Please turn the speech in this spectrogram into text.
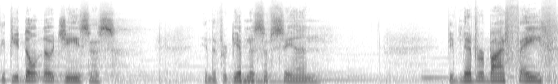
If you don't know Jesus in the forgiveness of sin, if you've never by faith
